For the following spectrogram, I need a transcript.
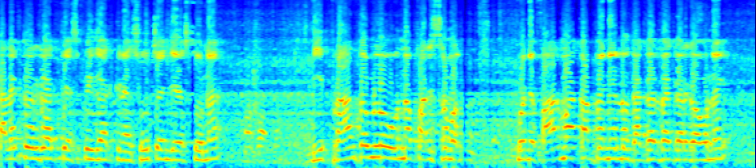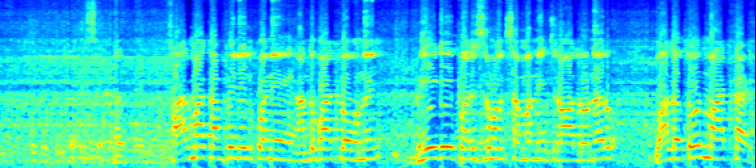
కలెక్టర్ గారికి ఎస్పీ గారికి నేను సూచన చేస్తున్నా ఈ ప్రాంతంలో ఉన్న పరిశ్రమలు కొన్ని ఫార్మా కంపెనీలు దగ్గర దగ్గరగా ఉన్నాయి. ఫార్మా కంపెనీలు కొన్ని అందుబాటులో ఉన్నాయి. బీడీ పరిశ్రమలకు సంబంధించిన వాళ్ళు ఉన్నారు. వాళ్ళతో మాట్లాడి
